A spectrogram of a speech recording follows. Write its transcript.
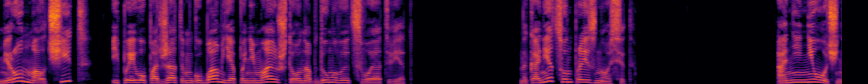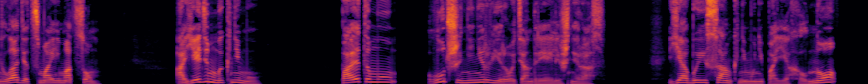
Мирон молчит, и по его поджатым губам я понимаю, что он обдумывает свой ответ. Наконец он произносит. «Они не очень ладят с моим отцом, а едем мы к нему. Поэтому лучше не нервировать Андрея лишний раз. Я бы и сам к нему не поехал, но...»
